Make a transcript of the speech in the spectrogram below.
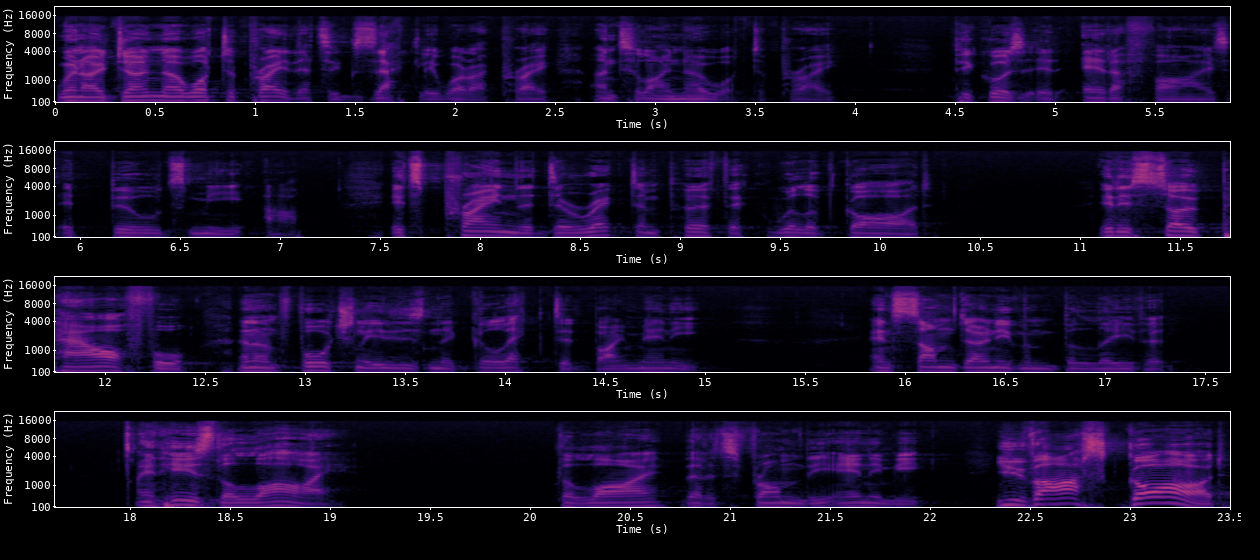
When I don't know what to pray, that's exactly what I pray until I know what to pray because it edifies, it builds me up. It's praying the direct and perfect will of God. It is so powerful, and unfortunately, it is neglected by many. And some don't even believe it. And here's the lie the lie that it's from the enemy. You've asked God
